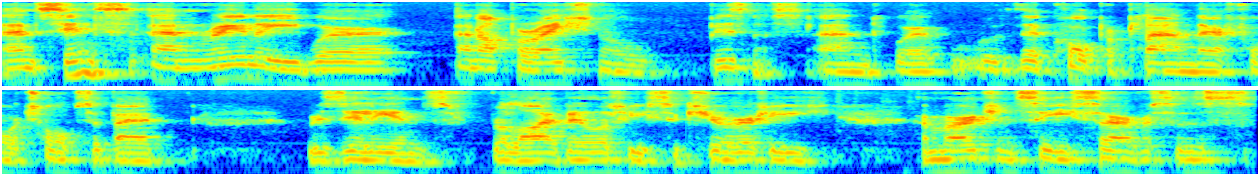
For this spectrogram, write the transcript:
And since and really we're an operational business and where the corporate plan therefore talks about resilience, reliability, security, emergency services,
